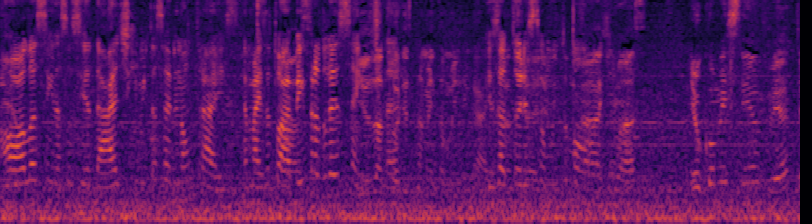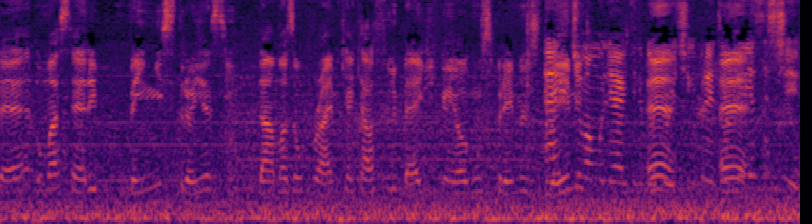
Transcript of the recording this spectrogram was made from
rola assim na sociedade que muita série não traz. É mais atual, é bem pra adolescente, E os né? atores também estão bem legais. E os atores são muito bons. Ah, que né? massa. Eu comecei a ver até uma série bem estranha, assim, da Amazon Prime, que é aquela Fleabag, que ganhou alguns prêmios do É Emmy. de uma mulher que tem cabelo É, curtinho preto, é. eu queria assistir.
